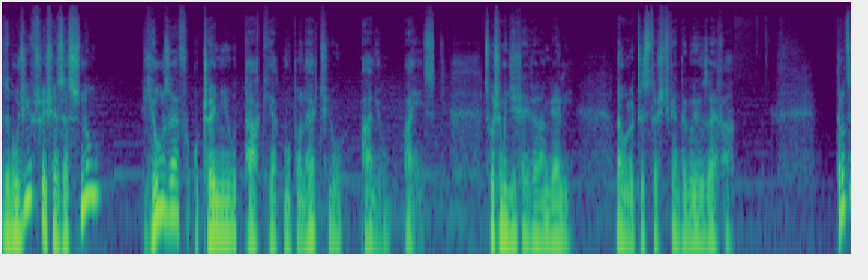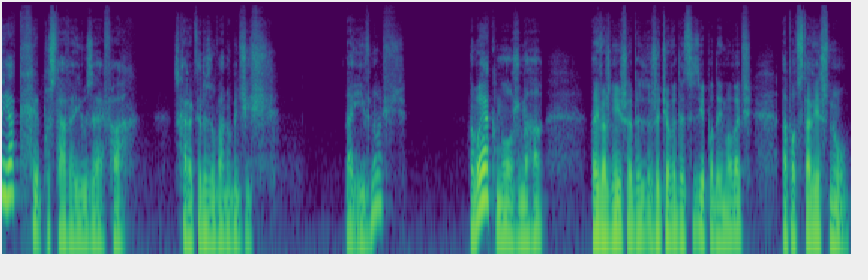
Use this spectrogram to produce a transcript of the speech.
Zbudziwszy się ze snu, Józef uczynił tak, jak mu polecił anioł pański. Słyszymy dzisiaj w Ewangelii na uroczystość świętego Józefa. Drodzy, jak postawę Józefa scharakteryzowano by dziś? Naiwność? No bo jak można najważniejsze de- życiowe decyzje podejmować na podstawie snu?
